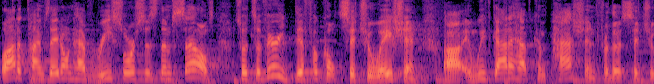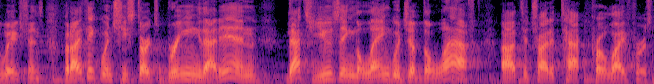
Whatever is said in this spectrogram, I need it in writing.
A lot of times they don't have resources themselves. So it's a very difficult situation. Uh, and we've got to have compassion for those situations. But I think when she starts bringing that in, that's using the language of the left uh, to try to attack pro lifers.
